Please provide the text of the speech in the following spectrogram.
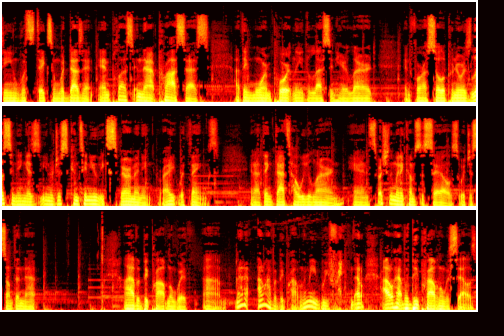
seeing what sticks and what doesn't. And plus, in that process, I think more importantly, the lesson here learned, and for our solopreneurs listening, is you know just continue experimenting right with things. And I think that's how we learn, and especially when it comes to sales, which is something that I have a big problem with. Um, not a, I don't have a big problem. Let me reframe. I don't. I don't have a big problem with sales.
